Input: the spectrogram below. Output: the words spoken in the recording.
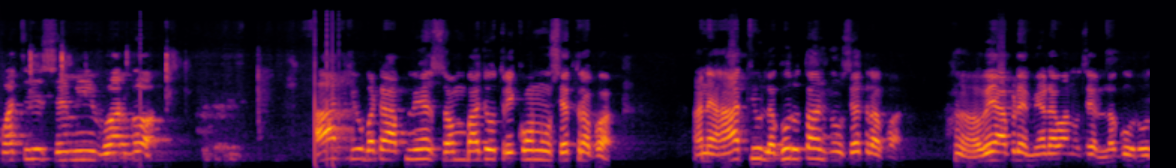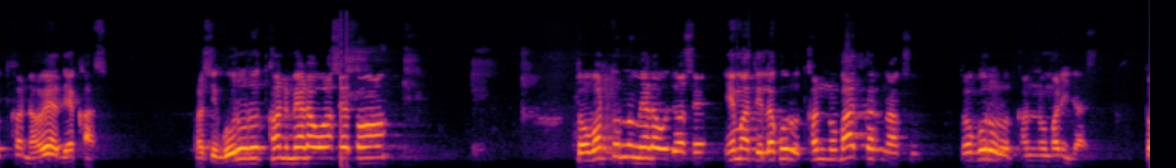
પચીસ સેમી વર્ગ. આ થયું બટા આપને સમબાજુ ત્રિકોણનું ક્ષેત્રફળ અને આ થયું લઘુ વૃત્તાંશનું ક્ષેત્રફળ. હવે આપણે મેળવવાનું છે લઘુ રૂતખંડ હવે દેખાશે. પછી ગુરુ રૂતખંડ મેળવવો હશે તો? તો વર્તુળનું મેળવવું જોશે એમાંથી લઘુ નું બાદ કરી નાખશું. તો ગુરુ નું મળી જશે. તો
